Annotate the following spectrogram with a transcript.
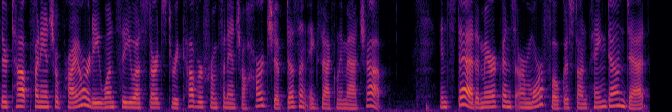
their top financial priority once the U.S. starts to recover from financial hardship doesn't exactly match up. Instead, Americans are more focused on paying down debt,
